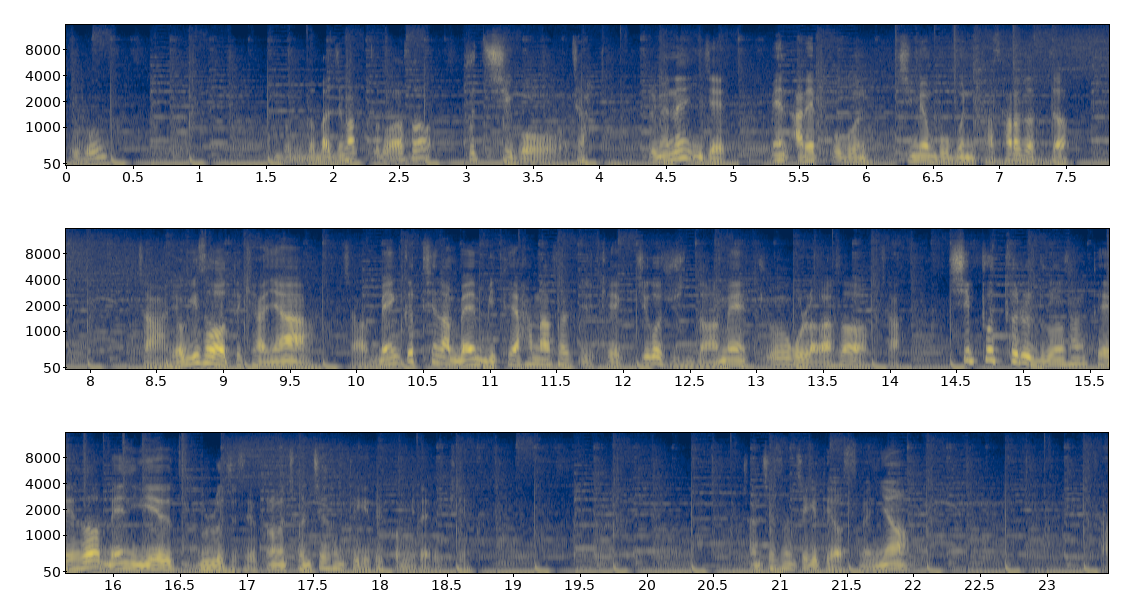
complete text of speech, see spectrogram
그리고 한 번 더 마지막 끌어와서 붙이고. 자 그러면은 이제 맨 아랫부분 지면 부분이 다 사라졌죠? 자 여기서 어떻게 하냐? 자 맨 끝이나 맨 밑에 하나 설 이렇게 찍어 주신 다음에 쭉 올라가서 자 시프트를 누른 상태에서 맨 위에 눌러주세요 그러면 전체 선택이 될 겁니다 이렇게 전체 선택이 되었으면요 자,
